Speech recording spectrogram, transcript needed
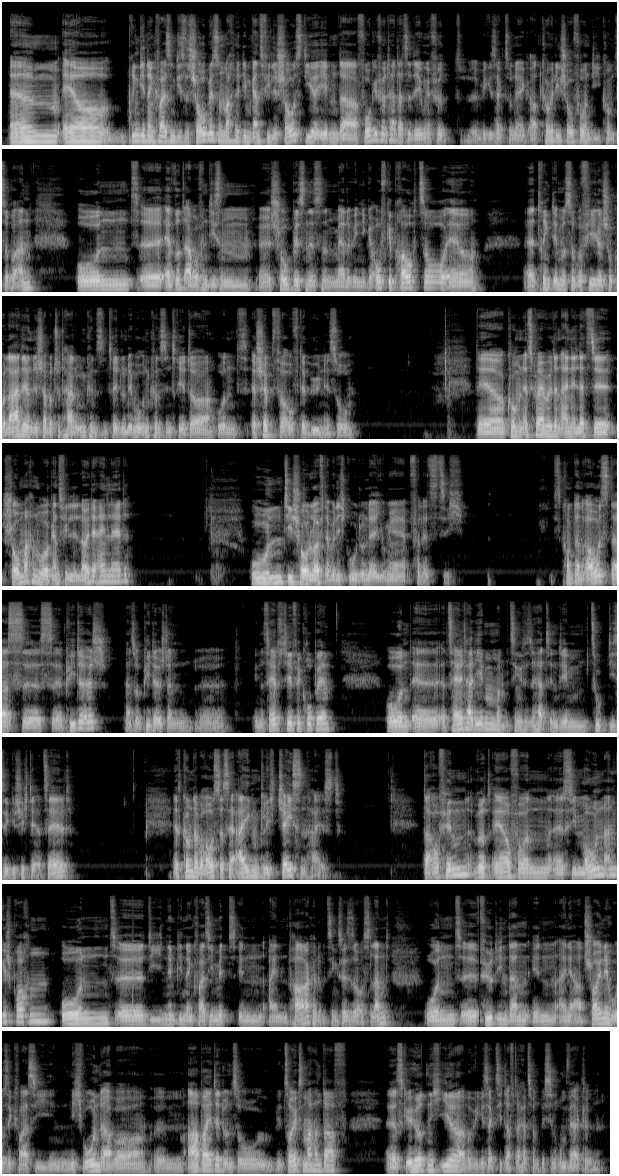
Ähm, er bringt ihn dann quasi in dieses Showbiz und macht mit ihm ganz viele Shows, die er eben da vorgeführt hat. Also der Junge führt, äh, wie gesagt, so eine Art Comedy-Show vor und die kommt super an. Und äh, er wird aber von diesem äh, Showbusiness mehr oder weniger aufgebraucht so. Er äh, trinkt immer super viel Schokolade und ist aber total unkonzentriert und immer unkonzentrierter und erschöpfer auf der Bühne so. Der Common Esquire will dann eine letzte Show machen, wo er ganz viele Leute einlädt. Und die Show läuft aber nicht gut und der Junge verletzt sich. Es kommt dann raus, dass es äh, Peter ist also Peter ist dann äh, in der Selbsthilfegruppe und er erzählt halt eben, oder beziehungsweise hat in dem Zug diese Geschichte erzählt. Es kommt aber raus, dass er eigentlich Jason heißt. Daraufhin wird er von äh, Simone angesprochen und äh, die nimmt ihn dann quasi mit in einen Park oder beziehungsweise so aufs Land und äh, führt ihn dann in eine Art Scheune, wo sie quasi nicht wohnt, aber ähm, arbeitet und so ihr Zeugs machen darf. Äh, es gehört nicht ihr, aber wie gesagt, sie darf da halt so ein bisschen rumwerkeln.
